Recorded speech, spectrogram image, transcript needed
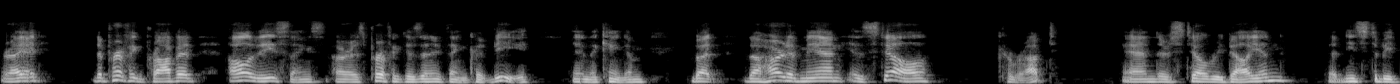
right? The perfect prophet all of these things are as perfect as anything could be in the kingdom, but the heart of man is still corrupt and there's still rebellion that needs to be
